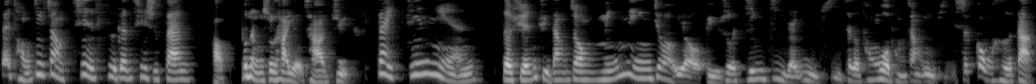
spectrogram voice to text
在统计上七十四跟七十三，好，不能说它有差距。在今年的选举当中，明明就有，比如说经济的议题，这个通货膨胀议题是共和党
